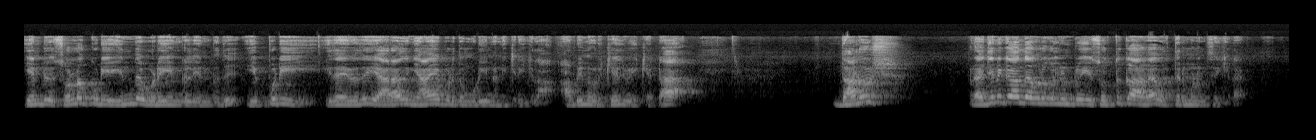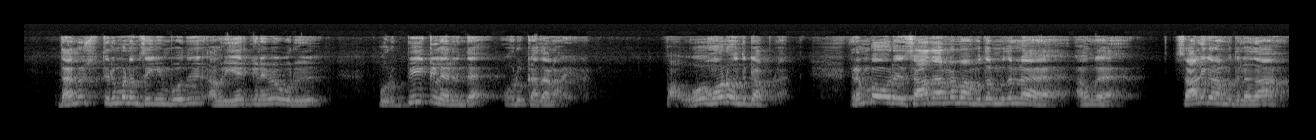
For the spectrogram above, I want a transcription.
என்று சொல்லக்கூடிய இந்த விடயங்கள் என்பது எப்படி இதை வந்து யாராவது நியாயப்படுத்த முடியும்னு நினைக்கிறீங்களா? அப்படின்னு ஒரு கேள்வியை கேட்டால் தனுஷ் ரஜினிகாந்த் அவர்களுடைய சொத்துக்காக அவர் திருமணம் செய்கிறார். தனுஷ் திருமணம் செய்யும்போது அவர் ஏற்கனவே ஒரு ஒரு பீக்கில் இருந்த ஒரு கதாநாயகன். வா- ஓஹோன்னு வந்துட்டாப்புல. ரொம்ப ஒரு சாதாரணமாக முதல் முதல்ல அவங்க சாலிகிராமத்தில் தான்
